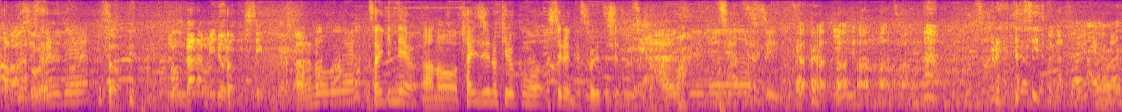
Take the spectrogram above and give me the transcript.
あそれねそう飲んだら緑にしていく。なるほどね。最近ねあの体重の記録もしてるんですスプレッドシートで。体重ね。スプレッドシートがついてる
